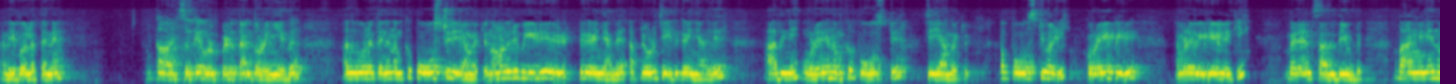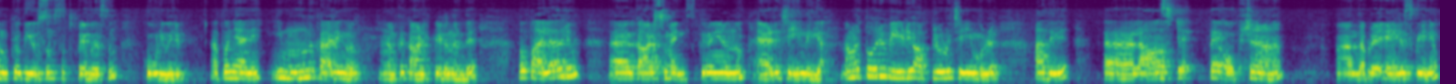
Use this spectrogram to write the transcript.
അതേപോലെ തന്നെ കാർഡ്സ് ഒക്കെ ഉൾപ്പെടുത്താൻ തുടങ്ങിയത്. അതുപോലെ തന്നെ നമുക്ക് പോസ്റ്റ് ചെയ്യാൻ പറ്റും. നമ്മളൊരു വീഡിയോ ഇട്ട് കഴിഞ്ഞാൽ അപ്ലോഡ് ചെയ്ത് കഴിഞ്ഞാൽ അതിനെ ഉടനെ നമുക്ക് പോസ്റ്റ് ചെയ്യാൻ പറ്റും. അപ്പൊ പോസ്റ്റ് വഴി കുറേ പേര് നമ്മുടെ വീഡിയോയിലേക്ക് വരാൻ സാധ്യതയുണ്ട്. അപ്പൊ അങ്ങനെ നമുക്ക് വ്യൂസും സബ്സ്ക്രൈബേഴ്സും കൂടി വരും. അപ്പൊ ഞാൻ ഈ മൂന്ന് കാര്യങ്ങളും നിങ്ങൾക്ക് കാണിച്ചു തരുന്നുണ്ട്. അപ്പോൾ പലരും കാർഡ്സ് മെൻസ്ക്രീനൊന്നും ആഡ് ചെയ്യുന്നില്ല. നമ്മളിപ്പോൾ ഒരു വീഡിയോ അപ്ലോഡ് ചെയ്യുമ്പോൾ അതിൽ ലാസ്റ്റത്തെ ഓപ്ഷനാണ് എന്താ പറയുക എന്റെ സ്ക്രീനും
